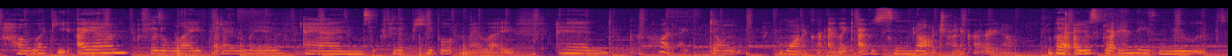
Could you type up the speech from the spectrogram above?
how lucky i am for the life that i live and for the people in my life. And god i don't want to cry. Like i was not trying to cry right now. But i just get in these moods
